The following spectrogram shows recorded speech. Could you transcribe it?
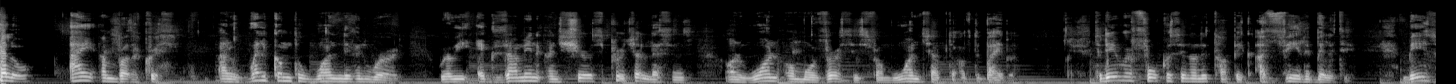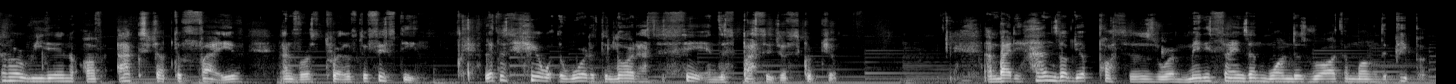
Hello, I am Brother Chris, and welcome to One Living Word, where we examine and share spiritual lessons on one or more verses from one chapter of the Bible. Today we're focusing on the topic availability, based on our reading of Acts chapter 5 and verse 12 to 15. Let us hear what the word of the Lord has to say in this passage of Scripture. And by the hands of the apostles were many signs and wonders wrought among the people.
